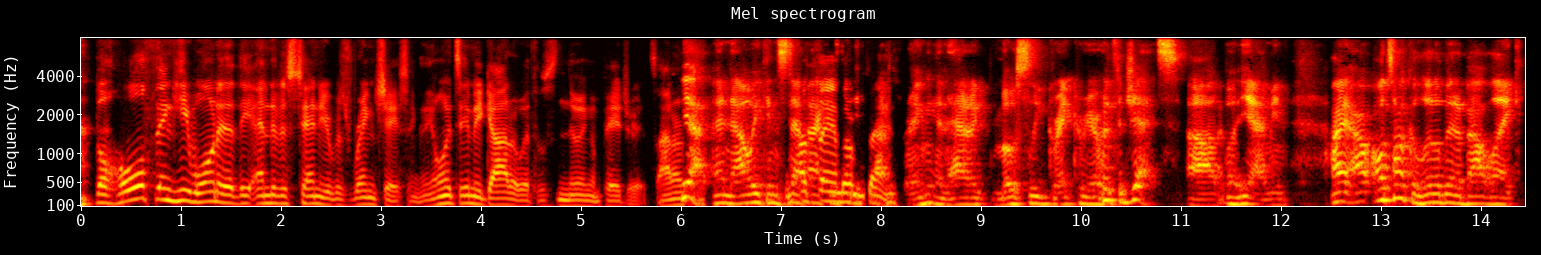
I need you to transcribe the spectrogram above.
the whole thing he wanted at the end of his tenure was ring chasing. The only team he got it with was the New England Patriots. I don't. Yeah, know. and now he can step back the ring and had a mostly great career with the Jets. Uh, but yeah, I mean, I I'll talk a little bit about like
